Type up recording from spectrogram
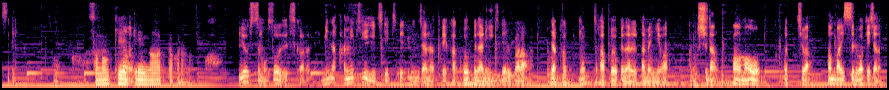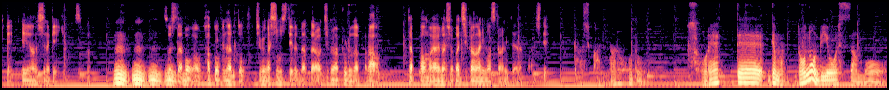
すね。そっか。その経験があったからなのか。美容室もそうですからね、みんな髪切りに来てきてるんじゃなくて、かっこよくなりに来てるから、じゃあかもっとかっこよくなるためには、あの手段、パーマをこっちは販売するわけじゃなくて、提案しなきゃいけないんですよ。うんうんうんうん、うん。そうした方がかっこよくなると、自分が信じてるんだったら、自分はプロだから、じゃあパーマやりましょうか、時間ありますかみたいな感じで。確かになるほど。それって、でも、どの美容師さんも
